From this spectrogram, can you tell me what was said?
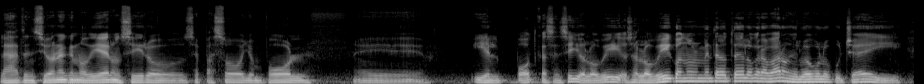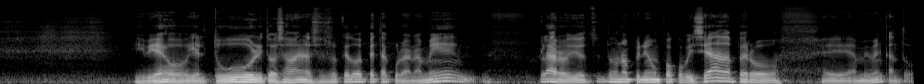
las atenciones que nos dieron, Ciro se pasó, John Paul, eh, y el podcast sencillo, lo vi, o sea, lo vi cuando mientras ustedes lo grabaron y luego lo escuché y, viejo, y el tour y toda esa vaina, eso quedó espectacular. A mí, claro, yo tengo una opinión un poco viciada, pero eh, a mí me encantó.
